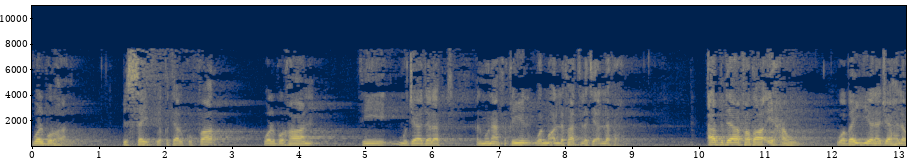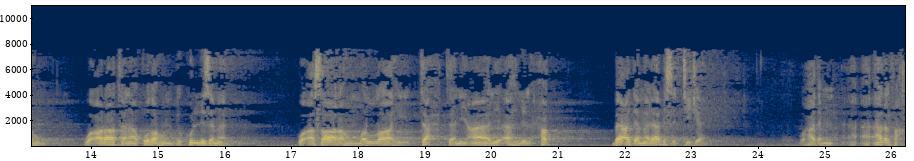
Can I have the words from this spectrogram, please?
والبرهان. بالسيف في قتال الكفار والبرهان في مجادلة المنافقين والمؤلفات التي ألفها. أبدى فضائحهم وبين جهلهم وأرى تناقضهم بكل زمان. وأصارهم والله تحت نعال أهل الحق بعد ملابس التيجان. وهذا من هذا الفخر.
